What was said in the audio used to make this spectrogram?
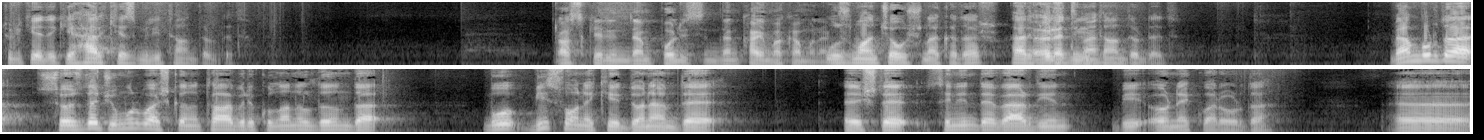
Türkiye'deki herkes militandır dedi. Askerinden, polisinden, kaymakamına. kadar. uzman çavuşuna kadar herkes Öğretmen. militandır dedi. Ben burada sözde Cumhurbaşkanı tabiri kullanıldığında bu bir sonraki dönemde e, işte senin de verdiğin bir örnek var orada. e,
